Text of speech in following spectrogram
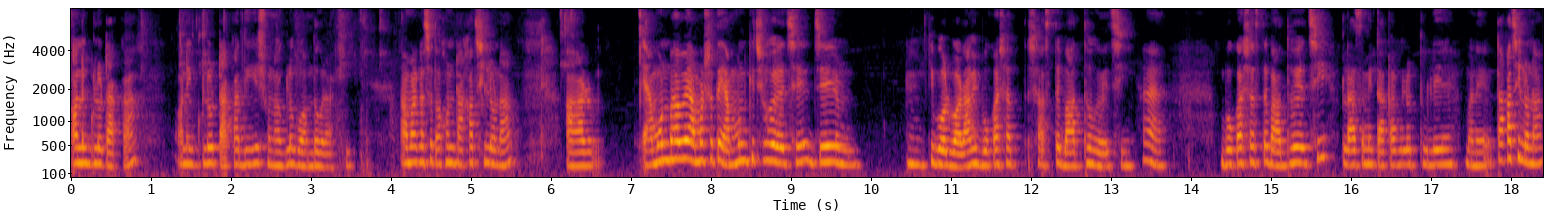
অনেকগুলো টাকা অনেকগুলো টাকা দিয়ে সোনাগুলো বন্ধক রাখি। আমার কাছে তখন টাকা ছিল না। আর এমনভাবে আমার সাথে এমন কিছু হয়েছে যে কি বলব আর, আমি বোকা সাজ- সাজতে বাধ্য হয়েছি হ্যাঁ। বোকা সাজতে বাধ্য হয়েছি প্লাস আমি টাকাগুলো তুলে মানে টাকা ছিল না,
